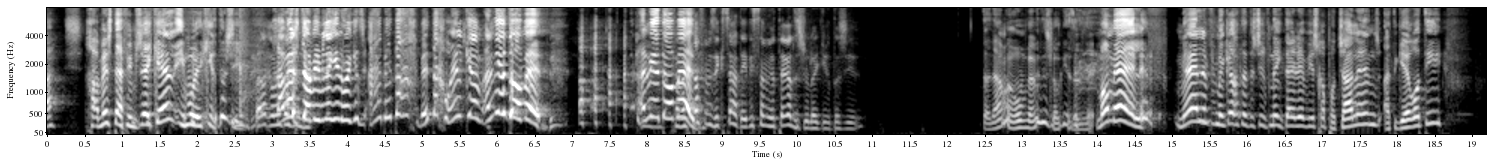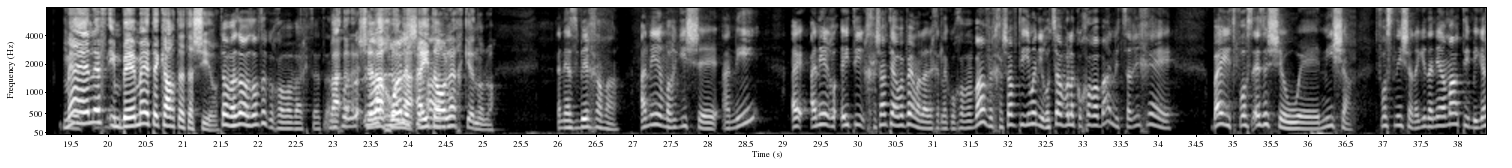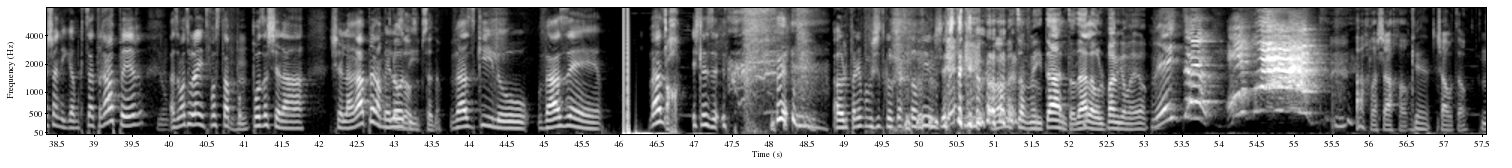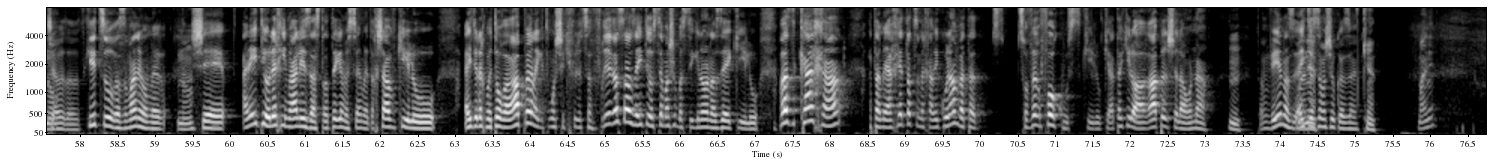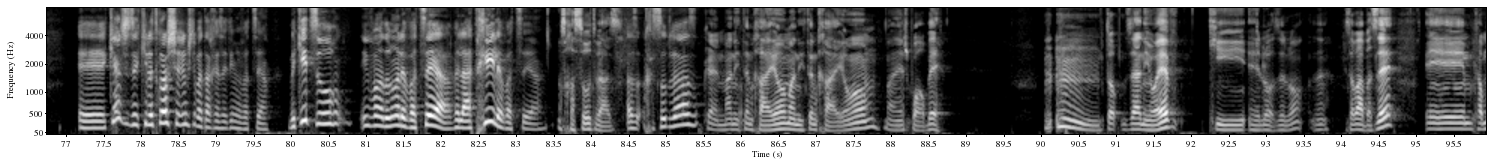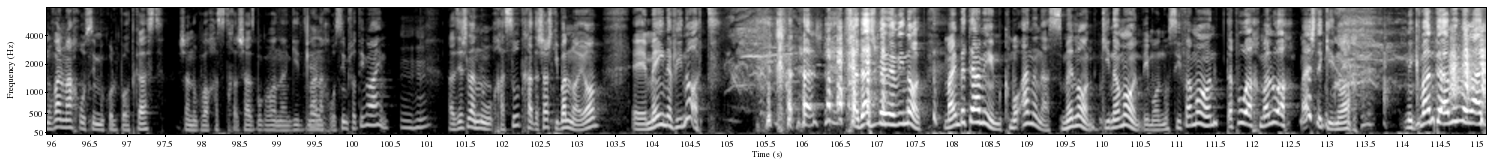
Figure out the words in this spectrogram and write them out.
5,000 שקל אם הוא הכיר את השיר. בא לך 5,000 שקל אם הוא הכיר את השיר. אה, בטח, בטח, welcome. על מי אתה עובד? על מי אתה עובד? 5,000 זה קצת, הייתי שם יותר על זה שהוא לא הכיר את השיר. אתה יודע מה, הוא באמת יש לו כסף זה. כמו 100,000. 100,000 אם הכרת את השיר לפני איתי לוי, יש לך פה challenge, אתגר אותי. 100,000 אם באמת הכרת את השיר. טוב, עזוב, עזוב את הכוכב הבא קצת. לא- שאלה לא- אחרונה, לא לש- היית. הולך, כן או לא? אני אסביר לך מה. אני מרגיש שאני... אני הייתי, חשבתי הרבה פעמים על ללכת לכוכב הבא, וחשבתי, אם אני רוצה לבוא לכוכב הבא, אני צריך... אה, בא לי לתפוס איזשהו אה, נישה. לתפוס נישה. נגיד, אני אמרתי, בגלל שאני גם קצת ראפר, נו. אז אמרתי, אולי נתפוס את מהמם. הפוזה של, ה, של הראפר המלודי. זה בסדר. ואז כאילו, ואז... אה, ואז. יש לזה... האולפנים פה פשוט כל כך טובים, שיש את מה המצב מיטל? תודה על האולפן גם היום. מיטל! אחלה שחר. כן. צ'אוט אאוט. נו, שאוט אאוט. קיצור, אז מה אני אומר? נו. שאני הייתי הולך אם היה לי איזה אסטרטגיה מסוימת. עכשיו כאילו, הייתי הולך בתור הראפר, נגיד כמו שכפיר צפריר עשה, אז הייתי עושה משהו בסגנון הזה, כאילו. ואז ככה, אתה מאחד את עצמך מכולם ואתה צובר פוקוס, כאילו, כי אתה כאילו הראפר של העונה. Hmm, אתה מבין? אז הייתי. עושה משהו כזה. מעניין. אה, כן, שזה כאילו את כל השירים שלי בתכלס הייתי מבצע. בקיצור, אם כבר מדברים על לבצע ולהתחיל לבצע, אז חסות ואז. אז חסות ואז? כן, מה אני אתן לך היום? מה אני אתן לך היום? מה, יש פה הרבה. טוב, זה אני אוהב, כי... אה, לא, זה לא, זה... סבבה, זה. אה, כמובן, מה אנחנו עושים בכל פודקאסט? יש לנו כבר חסות חדשה, אז בואו כבר נגיד כן. מה אנחנו עושים, שותים מים. מהמם. אז יש לנו חסות חדשה שקיבלנו היום, אה, מי נבינות. חדש, חדש בנבינות. מים בטעמים, כמו אננס, מלון, קינמון, לימון מוסיף המון, תפוח, מלוח, מה יש לי קינוח? מגוון טעמים מרעד.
